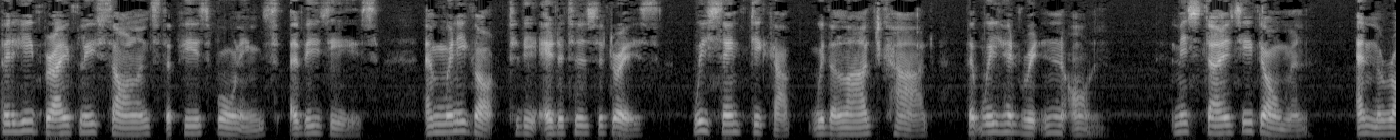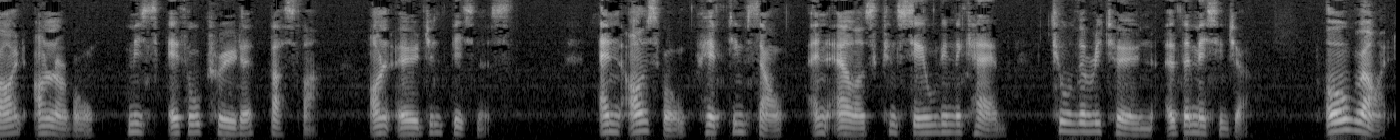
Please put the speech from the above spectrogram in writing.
But he bravely silenced the fierce warnings of his ears, and when he got to the editor's address we sent Dick up with a large card that we had written on, "Miss Daisy Dolman and the Right Honourable Miss Etheltruda Bustler, on urgent business." and Oswald kept himself and Alice concealed in the cab till the return of the messenger. "All right,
